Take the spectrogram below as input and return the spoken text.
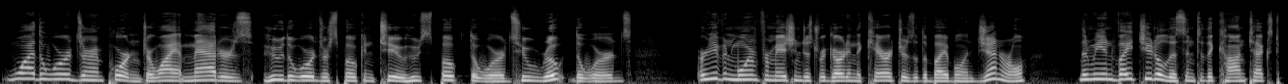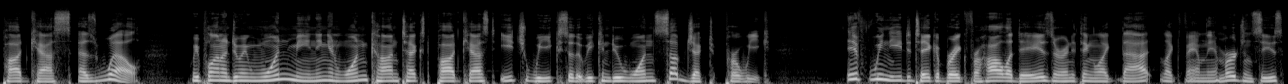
why the words are important or why it matters who the words are spoken to, who spoke the words, who wrote the words, or even more information just regarding the characters of the Bible in general, then we invite you to listen to the Context podcasts as well. We plan on doing one meaning and one context podcast each week so that we can do one subject per week. If we need to take a break for holidays or anything like that, like family emergencies,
